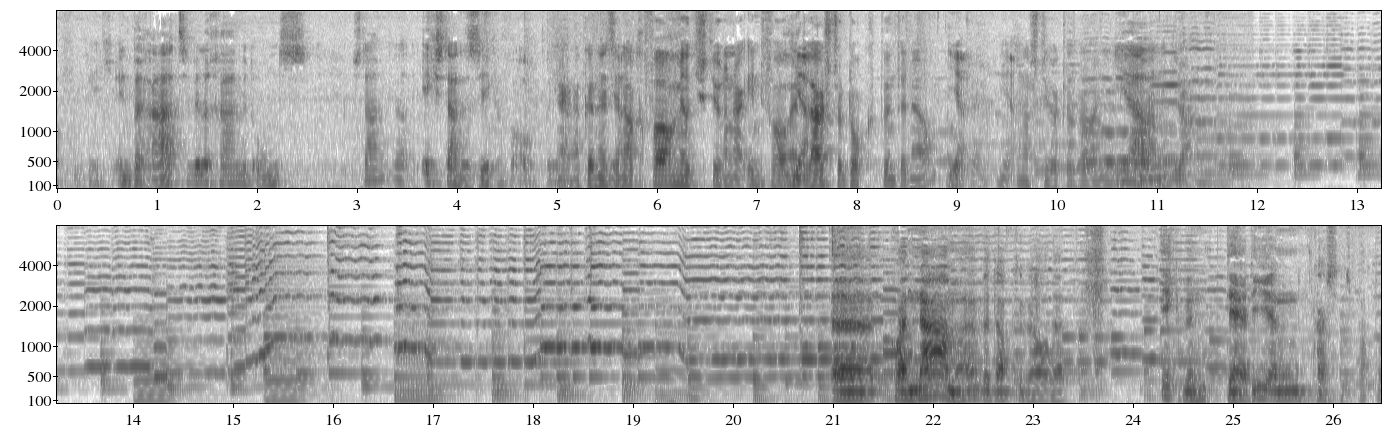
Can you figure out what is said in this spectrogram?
of een beetje in beraad willen gaan met ons, staan we wel. Ik sta er zeker voor open. Ja, dan kunnen ze in Ja. elk geval een mailtje sturen naar info.luisterdoc.nl Ja, Oké. ja. En dan stuur ik dat wel aan jullie. Ja, want Ja. Eh, qua namen, we dachten wel dat ik ben daddy en Karsten is papa.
